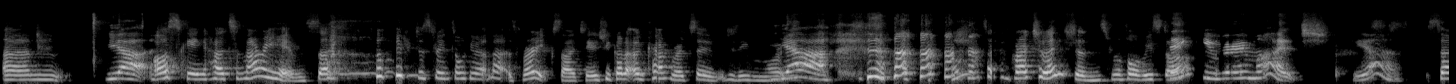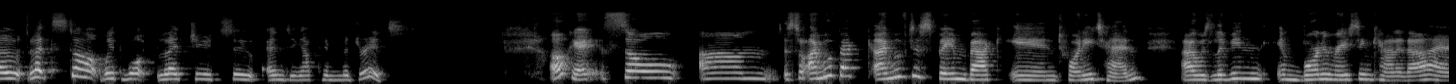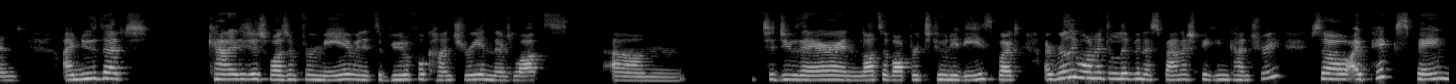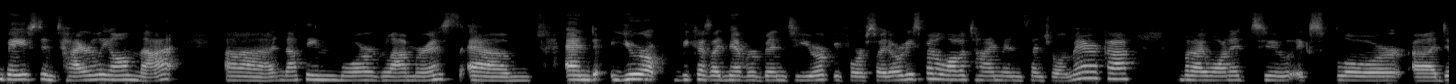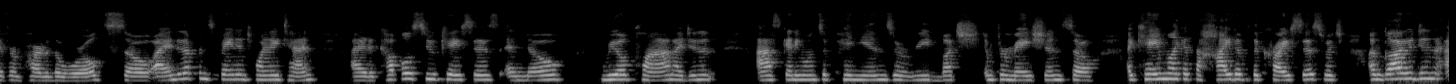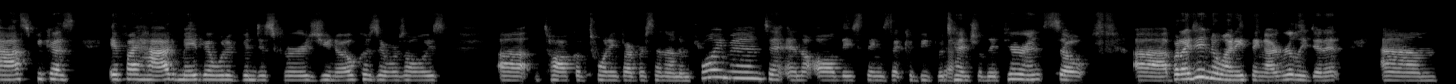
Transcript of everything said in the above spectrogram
Um, yeah. Asking her to marry him. So we've just been talking about that. It's very exciting. And She got it on camera too, which is even more. Yeah. so congratulations before we start. Thank you very much. Yeah. So let's start with what led you to ending up in Madrid. Okay, so um, so I moved back. I moved to Spain back in 2010. I was living in, born and raised in Canada, and I knew that Canada just wasn't for me. I mean, it's a beautiful country, and there's lots um, to do there and lots of opportunities. But I really wanted to live in a Spanish-speaking country, so I picked Spain based entirely on that uh, nothing more glamorous. Um, and Europe, because I'd never been to Europe before, so I'd already spent a lot of time in Central America, but I wanted to explore a different part of the world. So I ended up in Spain in 2010. I had a couple suitcases and no real plan. I didn't ask anyone's opinions or read much information. So I came like at the height of the crisis, which I'm glad I didn't ask because if I had, maybe I would have been discouraged, you know, because there was always uh, talk of 25% unemployment and, and, all these things that could be potential yeah. deterrents. So, uh, but I didn't know anything. I really didn't. Um,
